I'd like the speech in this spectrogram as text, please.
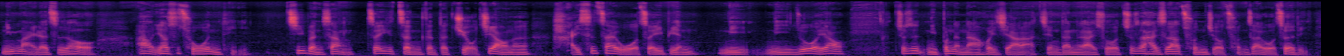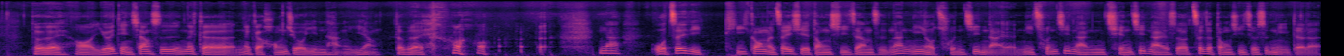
你买了之后啊，要是出问题，基本上这一整个的酒窖呢，还是在我这一边。你你如果要。就是你不能拿回家啦。简单的来说，就是还是要存酒存在我这里，对不对？哦，有一点像是那个那个红酒银行一样，对不对？那我这里提供了这些东西，这样子，那你有存进来了，你存进来，你钱进来的时候，这个东西就是你的了。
